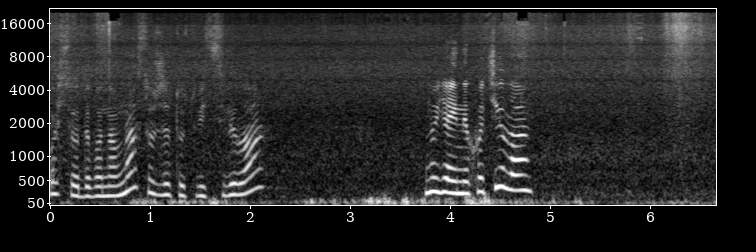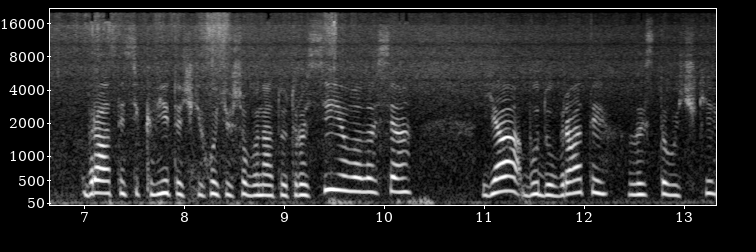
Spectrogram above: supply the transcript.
Ось сюди вона в нас вже тут відцвіла. Ну, я й не хотіла брати ці квіточки, хочу, щоб вона тут розсіювалася. Я буду брати листочки.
